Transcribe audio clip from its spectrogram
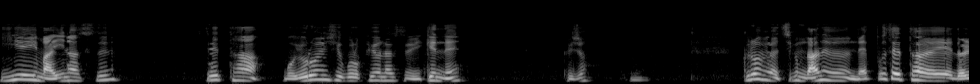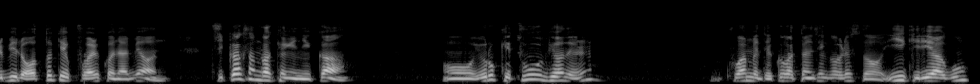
2A 마이너스 세타 뭐 이런 식으로 표현할 수 있겠네. 그죠? 음. 그러면 지금 나는 F세타의 넓이를 어떻게 구할 거냐면 직각삼각형이니까 어 요렇게 두 변을 구하면 될 것 같다는 생각을 했어. 이 길이하고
